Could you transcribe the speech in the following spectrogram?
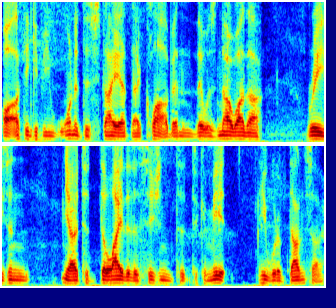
I I think if he wanted to stay at that club and there was no other reason, you know, to delay the decision to, to commit, he would have done so.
